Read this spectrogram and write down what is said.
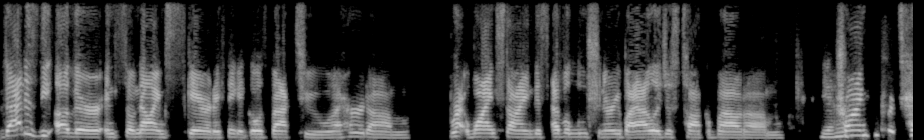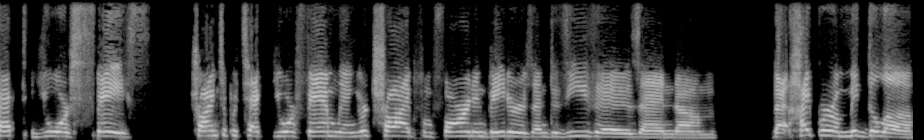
that is the other and so now i'm scared i think it goes back to i heard um bret weinstein this evolutionary biologist talk about um yeah. trying to protect your space trying to protect your family and your tribe from foreign invaders and diseases and um that hyper amygdala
